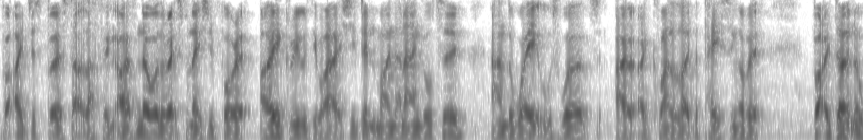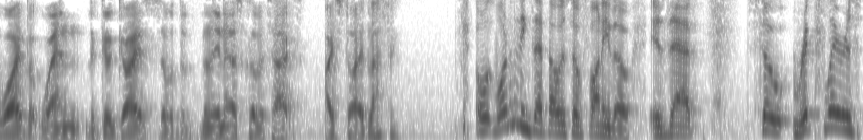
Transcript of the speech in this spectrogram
But I just burst out laughing. I have no other explanation for it. I agree with you. I actually didn't mind that angle too, and the way it was worked. I, I kind of like the pacing of it. But I don't know why. But when the good guys or the Millionaires Club attacked, I started laughing. Oh, one of the things I thought was so funny though is that so Ric Flair's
